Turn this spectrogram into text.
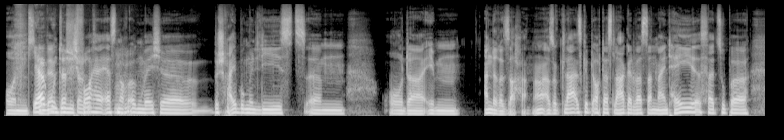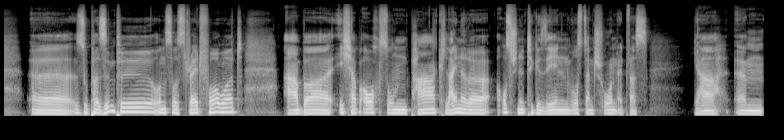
Und Ja, wenn gut, du nicht stimmt. vorher erst noch Mhm. irgendwelche Beschreibungen liest ähm, oder eben andere Sachen. Ne? Also klar, es gibt auch das Lager, was dann meint, hey, ist halt super, äh, super simpel und so straightforward. Aber ich habe auch so ein paar kleinere Ausschnitte gesehen, wo es dann schon etwas, ja, ähm,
